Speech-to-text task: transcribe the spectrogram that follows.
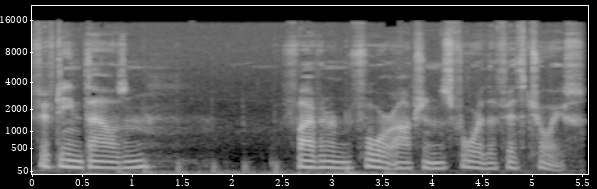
15,504 options for the fifth choice.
